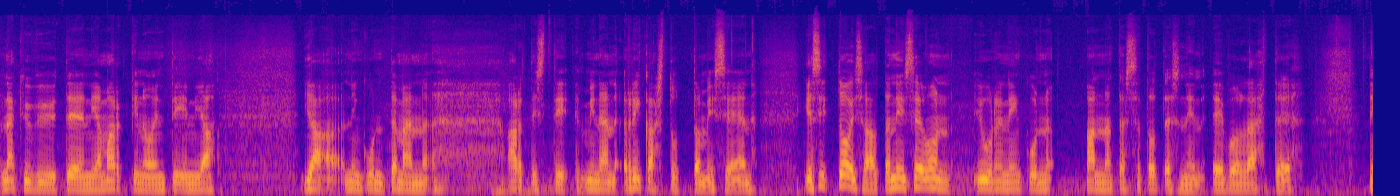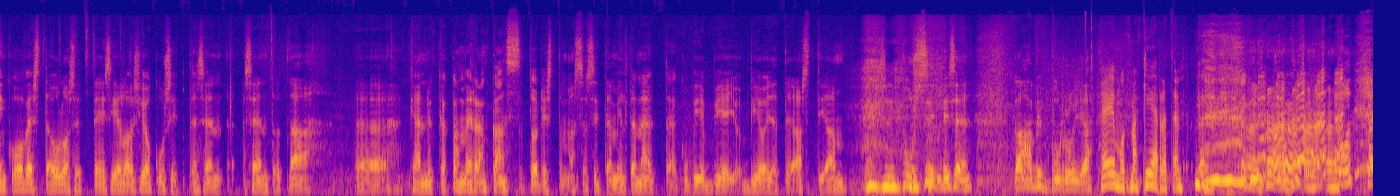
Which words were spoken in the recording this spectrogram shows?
näkyvyyteen ja markkinointiin ja, ja niin kuin tämän artistiminän rikastuttamiseen. Ja sitten toisaalta niin se on juuri niin kuin Anna tässä totesi, niin ei voi lähteä niin kuin ovesta ulos, ettei siellä olisi joku sitten sen, sen tota, kännykkäkameran kanssa todistamassa sitä, miltä näyttää, kun vie bio, biojäteastiaan pussillisen kahvipuruja. Hei, mutta mä kierrätän. totta,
